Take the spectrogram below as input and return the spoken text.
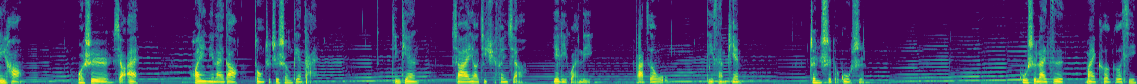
你好，我是小爱，欢迎你来到种子之声电台。今天，小爱要继续分享业力管理法则五第三篇：真实的故事。故事来自麦克格西。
